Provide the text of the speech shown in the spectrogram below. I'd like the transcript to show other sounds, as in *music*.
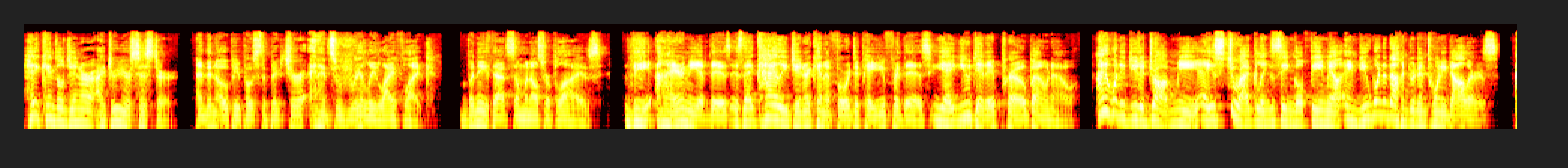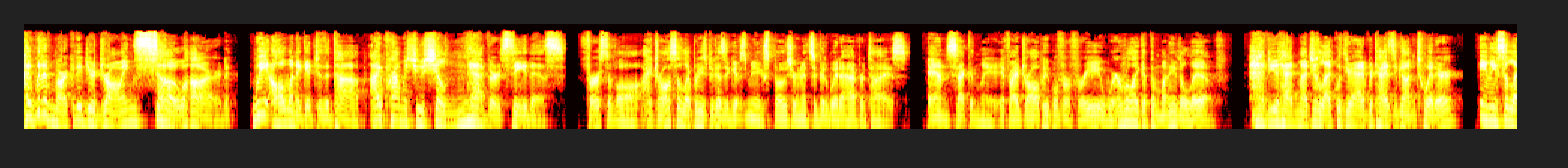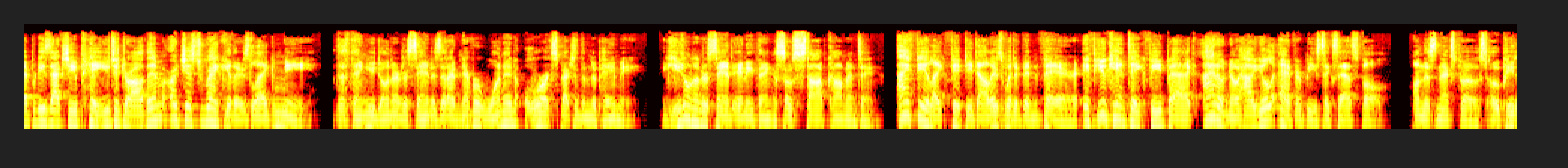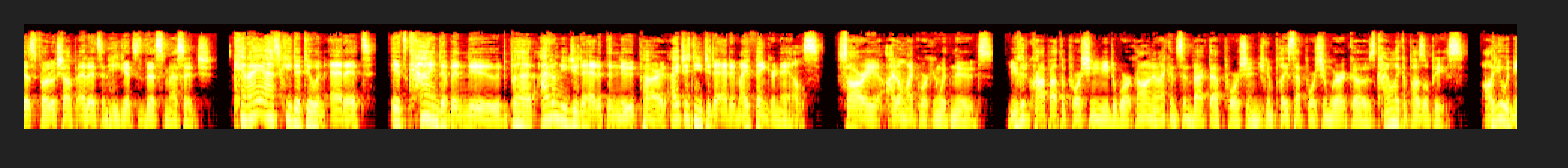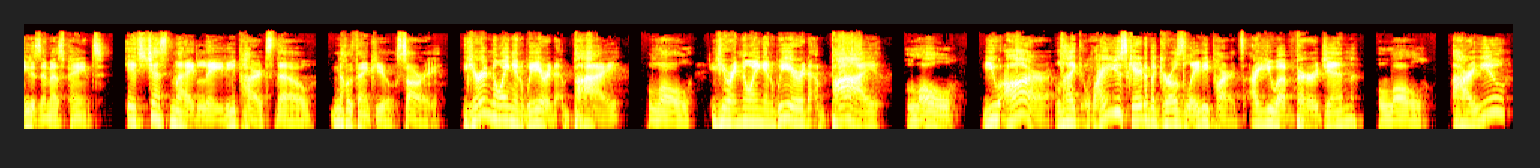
Hey Kendall Jenner, I drew your sister. And then OP posts the picture and it's really lifelike. Beneath that, someone else replies, the irony of this is that Kylie Jenner can afford to pay you for this, yet you did it pro bono. I wanted you to draw me, a struggling single female, and you wanted $120. I would have marketed your drawing so hard. We all want to get to the top. I promise you she'll never see this. First of all, I draw celebrities because it gives me exposure and it's a good way to advertise. And secondly, if I draw people for free, where will I get the money to live? Have you had much luck with your advertising on Twitter? Any celebrities actually pay you to draw them, or just regulars like me? The thing you don't understand is that I've never wanted or expected them to pay me. You don't understand anything, so stop commenting. I feel like $50 would have been fair. If you can't take feedback, I don't know how you'll ever be successful. On this next post, OP does Photoshop edits and he gets this message Can I ask you to do an edit? It's kind of a nude, but I don't need you to edit the nude part. I just need you to edit my fingernails. Sorry, I don't like working with nudes. You could crop out the portion you need to work on, and I can send back that portion. You can place that portion where it goes, kind of like a puzzle piece. All you would need is MS Paint. It's just my lady parts, though. No, thank you. Sorry. You're annoying and weird. Bye. Lol. You're annoying and weird. Bye. Lol. You are. Like, why are you scared of a girl's lady parts? Are you a virgin? Lol. Are you?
